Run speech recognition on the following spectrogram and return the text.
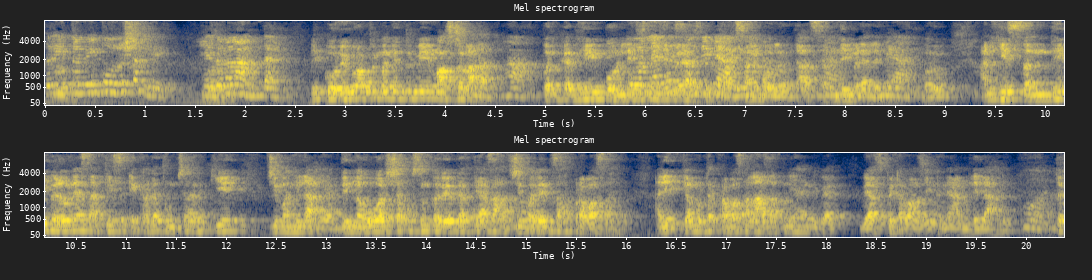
तर इथं मी बोलू शकले. हे तर. मला आनंद आहे. कोरिओग्राफी मध्ये तुम्ही मास्टर आहात. हा. पण कधी बोलण्याची संधी मिळाली. बोललं होतं आज संधी मिळाली. बरोबर. आणि ही संधी मिळवण्यासाठीच एखाद्या तुमच्यासारखी जी महिला आहे अगदी नऊ वर्षापासून करिअर करते आज आजीपर्यंतचा हा प्रवास आहे. आणि इतक्या मोठ्या प्रवासाला आज आपण ह्या व्या- व्यासपीठावर आज एखाद्या आणलेला आहे. तर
